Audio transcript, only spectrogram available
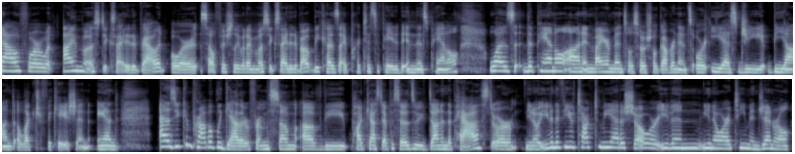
Now, for what I'm most excited about, or selfishly what I'm most excited about because I participated in this panel, was the panel on environmental social governance, or ESG, beyond electrification. And as you can probably gather from some of the podcast episodes we've done in the past, or, you know, even if you've talked to me at a show or even, you know, our team in general,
